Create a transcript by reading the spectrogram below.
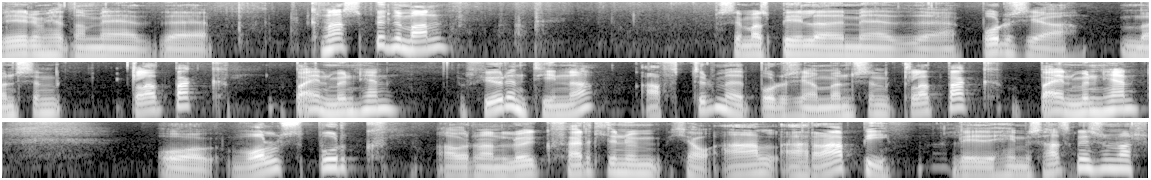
Við erum hérna með uh, knaspinnumann sem að spilaði með uh, Borussia Mönchengladbach, Bayern München, Fiorentina, aftur með Borussia Mönchengladbach, Bayern München og Wolfsburg áður hann lauk ferlinum hjá Al-Arabi, liði Heimis Hallgrímssonar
